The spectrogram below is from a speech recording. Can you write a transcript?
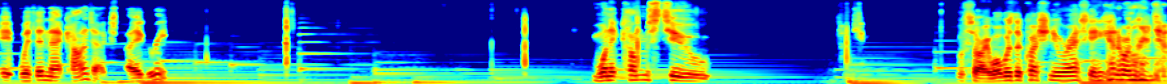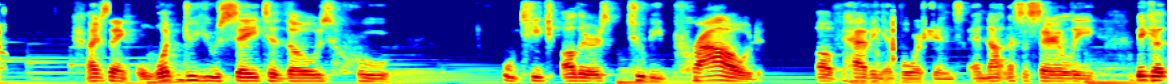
It, within that context, I agree. when it comes to sorry what was the question you were asking again orlando? I was saying what do you say to those who who teach others to be proud of having abortions and not necessarily because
